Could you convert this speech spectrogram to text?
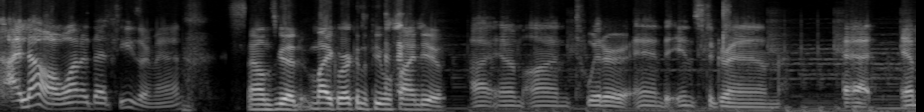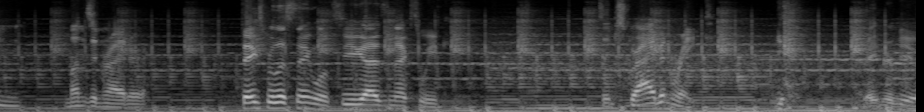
I know. I wanted that teaser, man. Sounds good. Mike, where can the people find you? I am on Twitter and Instagram at m munzenrider. Thanks for listening. We'll see you guys next week. Subscribe and rate. Yeah. Rate and review.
